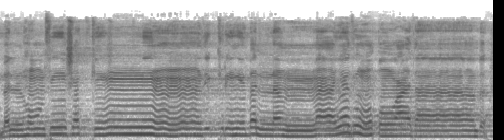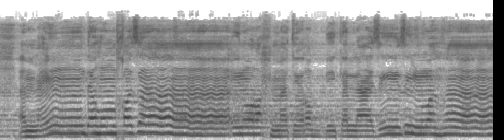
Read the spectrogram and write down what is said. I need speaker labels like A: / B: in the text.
A: بل هم في شك من ذكره بل لما يذوقوا عذاب. أم عندهم خزائن رحمة ربك العزيز الوهاب؟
